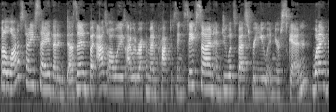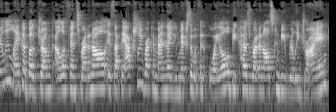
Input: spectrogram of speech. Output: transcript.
but a lot of studies say that it doesn't. But as always, I would recommend practicing safe sun and do what's best for you and your skin. What I really like about Drunk Elephant's retinol is that they actually recommend that you mix it with an oil because retinols can be really drying.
